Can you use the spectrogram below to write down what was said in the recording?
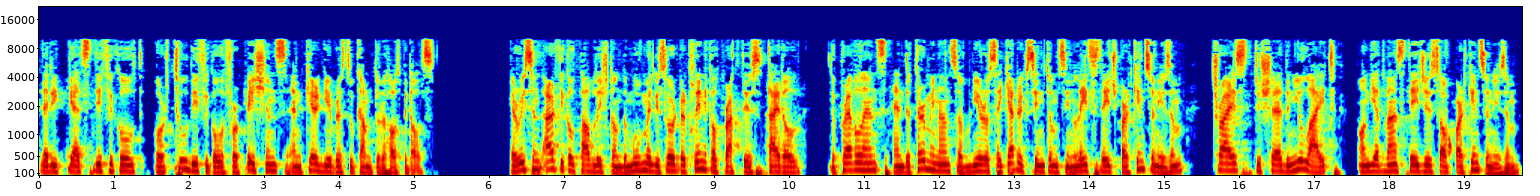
that it gets difficult or too difficult for patients and caregivers to come to the hospitals. A recent article published on the movement disorder clinical practice titled The Prevalence and Determinants of Neuropsychiatric Symptoms in Late Stage Parkinsonism tries to shed a new light on the advanced stages of Parkinsonism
